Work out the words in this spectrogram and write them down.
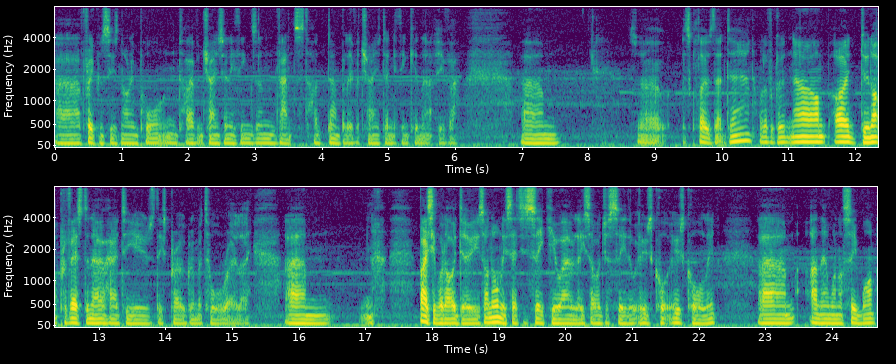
Uh, frequency is not important, I haven't changed anything in advanced, I don't believe I changed anything in that either. Um, so let's close that down. We'll have a good. Now, I do not profess to know how to use this program at all, really. Um, basically, what I do is I normally set it to CQ only, so I just see who's call, who's calling, um, and then when I see one,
